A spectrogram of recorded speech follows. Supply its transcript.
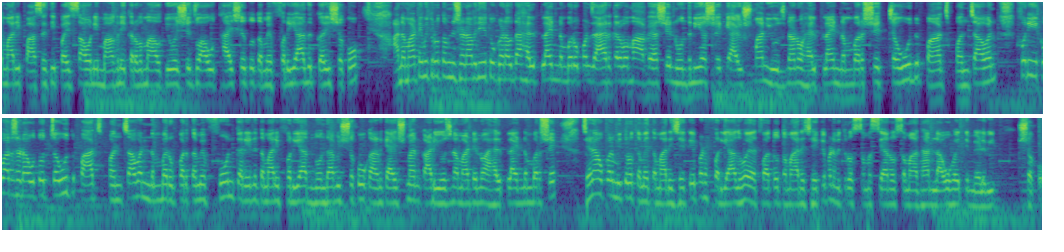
તમારી પાસેથી પૈસાઓની માંગણી કરવામાં આવતી હોય છે. જો આવું થાય છે તો તમે ફરિયાદ કરી શકો. આના માટે મિત્રો તમને જણાવી દઈએ તો ઘણા બધા હેલ્પલાઇન નંબરો પણ જાહેર કરવામાં આવ્યા છે. નોંધનીય છે કે આયુષ્યમાન યોજનાનો હેલ્પલાઇન નંબર છે ચૌદ પાંચ પંચાવન. ફરી એકવાર જણાવું તો ચૌદ પાંચ પંચાવન નંબર ઉપર તમે ફોન કરીને તમારી ફરિયાદ નોંધાવી શકો, કારણ કે આયુષ્યમાન કાર્ડ યોજના માટેનો આ હેલ્પલાઇન નંબર છે. જેના ઉપર મિત્રો તમે તમારી જે કંઈ પણ ફરિયાદ હોય અથવા તો તમારે જે કંઈ પણ મિત્રો સમસ્યાનું સમાધાન લાવવું હોય તે મેળવી શકો.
